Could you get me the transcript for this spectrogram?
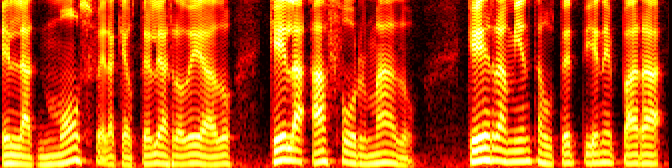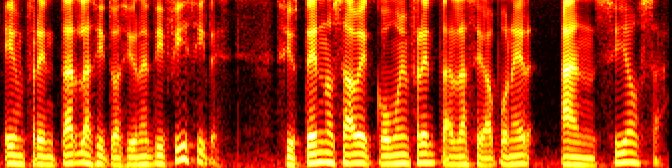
en la atmósfera que a usted le ha rodeado, qué la ha formado, qué herramientas usted tiene para enfrentar las situaciones difíciles. Si usted no sabe cómo enfrentarlas, se va a poner ansiosa.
